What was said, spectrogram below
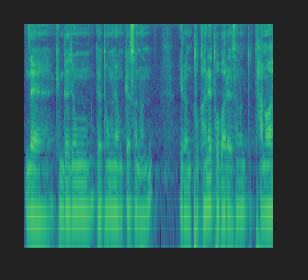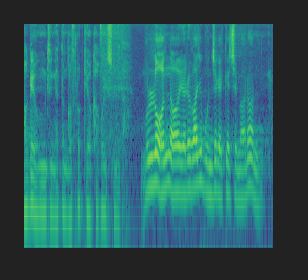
네, 김대중 대통령께서는 이런 북한의 도발에서는 또 단호하게 응징했던 것으로 기억하고 있습니다. 물론 어, 여러 가지 문제가 있겠지만은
